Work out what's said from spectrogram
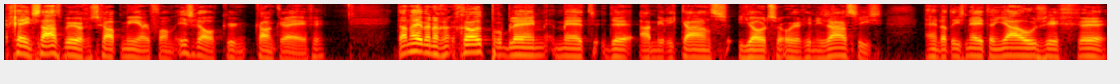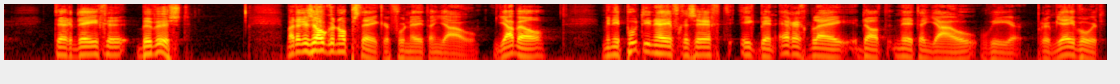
geen staatsburgerschap meer van Israël kan krijgen, dan hebben we nog een groot probleem met de Amerikaans-Joodse organisaties. En dat is Netanyahu zich terdege bewust. Maar er is ook een opsteker voor Netanyahu. Jawel, meneer Poetin heeft gezegd: Ik ben erg blij dat Netanyahu weer premier wordt.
